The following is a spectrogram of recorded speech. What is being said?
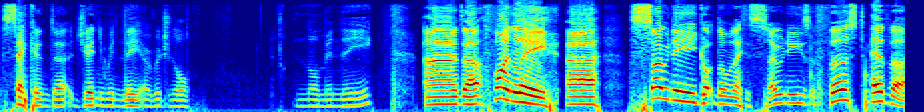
second uh, genuinely original nominee. And finally, Sony got nominated. Sony's first ever.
